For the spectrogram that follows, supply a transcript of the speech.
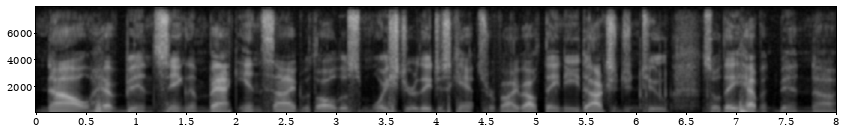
now have been seeing them back inside with all this moisture. They just can't survive out. They need oxygen too, so they haven't been uh,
